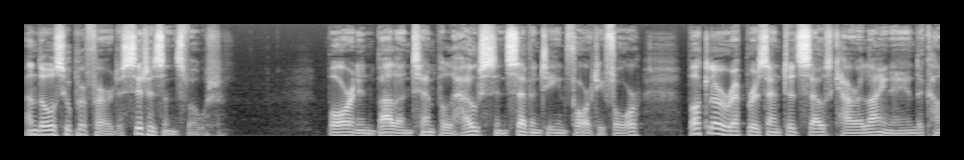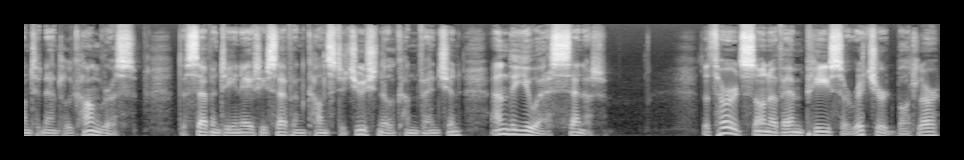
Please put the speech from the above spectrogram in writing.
and those who preferred a citizen's vote. Born in Ballintemple House in 1744, Butler represented South Carolina in the Continental Congress, the 1787 Constitutional Convention, and the U.S. Senate. The third son of MP Sir Richard Butler,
